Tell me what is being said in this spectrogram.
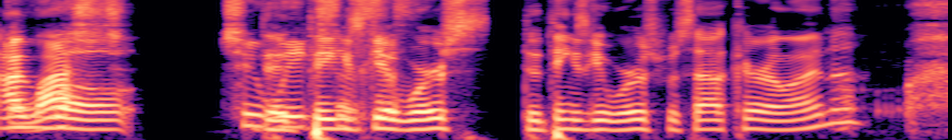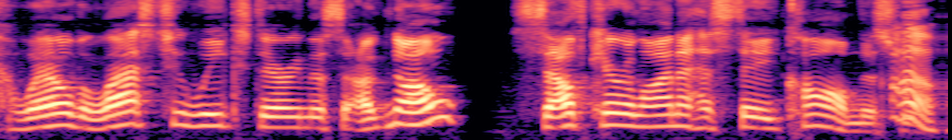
The I last well, two did weeks things get worse? Did things get worse with South Carolina? Well, the last two weeks during this, uh, no, South Carolina has stayed calm this week. Oh,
